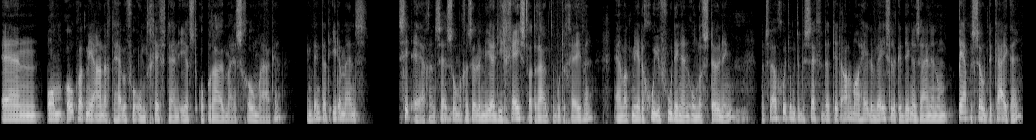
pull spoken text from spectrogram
En om ook wat meer aandacht te hebben voor ontgiften en eerst opruimen en schoonmaken. Ik denk dat ieder mens zit ergens. Hè? Sommigen zullen meer die geest wat ruimte moeten geven. En wat meer de goede voeding en ondersteuning. Mhm. Maar het is wel goed om te beseffen dat dit allemaal hele wezenlijke dingen zijn. En om per persoon te kijken.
